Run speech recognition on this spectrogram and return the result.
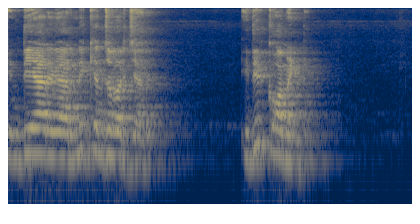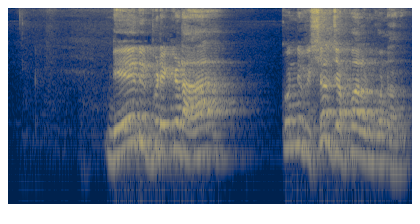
ఎన్టీఆర్ గారిని కించపరిచారు. ఇది కామెంట్. నేను ఇప్పుడు ఇక్కడ కొన్ని విషయాలు చెప్పాలనుకున్నాను.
